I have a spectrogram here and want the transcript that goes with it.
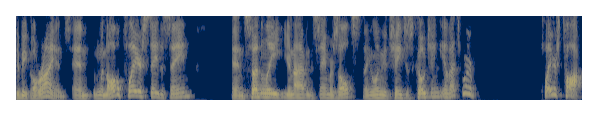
DeMeco Ryans. And when all the players stay the same, and suddenly you're not having the same results, the only thing that changes coaching. You know, that's where players talk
